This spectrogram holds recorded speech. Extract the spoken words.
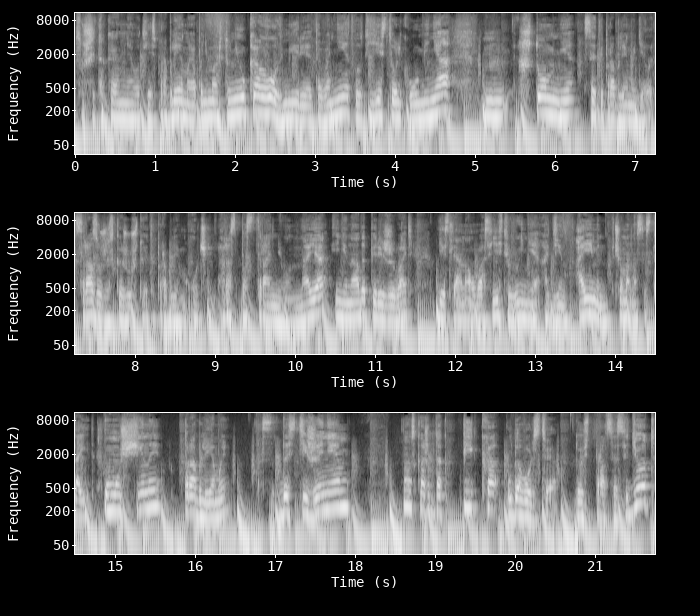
слушай, такая у меня вот есть проблема, я понимаю, что ни у кого в мире этого нет, вот есть только у меня, что мне с этой проблемой делать? Сразу же скажу, что эта проблема очень распространенная, и не надо переживать, если она у вас есть, вы не один. А именно, в чем она состоит? У мужчины проблемы с достижением ну, скажем так, пика удовольствия. То есть процесс идет,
